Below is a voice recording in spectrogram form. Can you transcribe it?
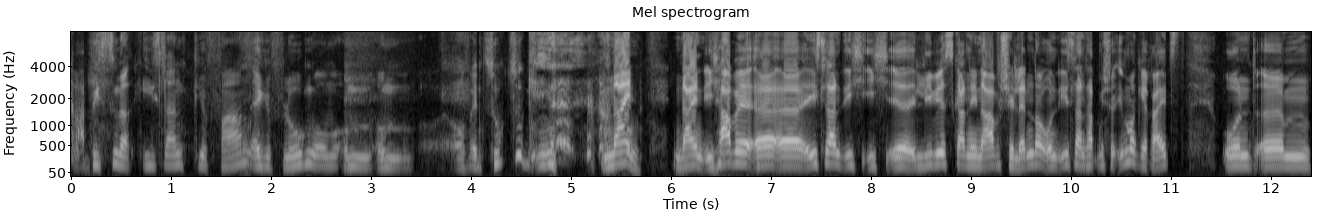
Aber bist du nach Island gefahren, äh, geflogen, um, um, um auf Entzug zu gehen? Nein, nein, ich habe äh, äh, Island, ich, ich äh, liebe skandinavische Länder und Island hat mich schon immer gereizt. Und ähm,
